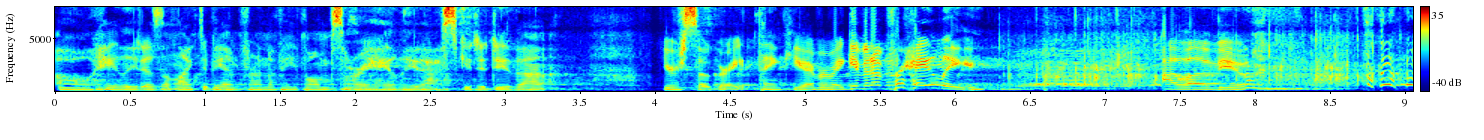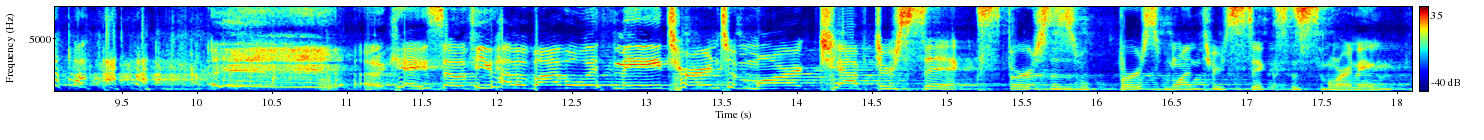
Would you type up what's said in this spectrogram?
Oh, Haley doesn't like to be in front of people. I'm sorry, Haley, to ask you to do that. You're so great. Thank you. Everybody, give it up for Haley. I love you. okay, so if you have a Bible with me, turn to Mark chapter 6, verses verse 1 through 6 this morning.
